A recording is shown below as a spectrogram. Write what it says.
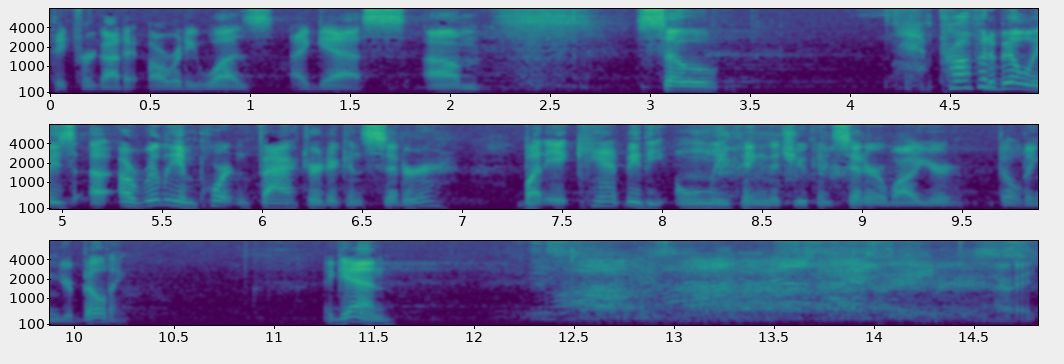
they forgot it already was, I guess. Um, so profitability is a, really important factor to consider, but it can't be the only thing that you consider while you're building your building. Again, all right.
